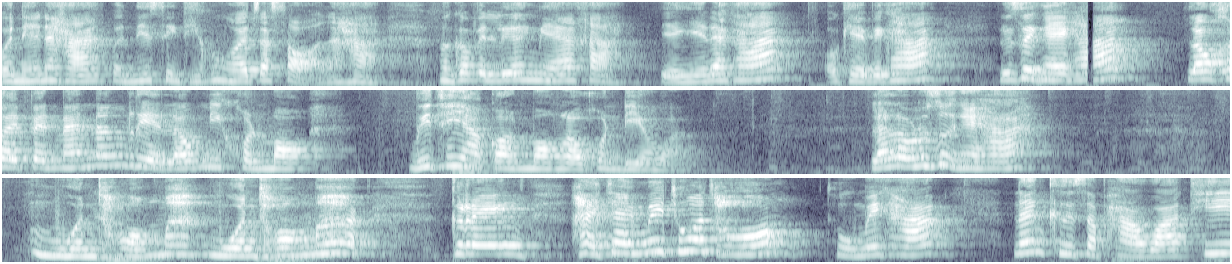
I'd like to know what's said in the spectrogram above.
วันนี้นะคะ วันนี้สิ่งที่ครูง้อจะสอนนะคะ มันก็เป็นเรื่องนี้ค่ะ อย่างนี้นะคะ โอเคไหมคะ รู้สึกไงคะ เราเคยเป็นแม่นั่งเรียนแล้วมีคนมองวิทยากรมองเราคนเดียวอะ แล้วเรารู้สึกไงคะมวนท้องมากมวนท้องมาก เกรงหายใจไม่ทั่วท้องถูกไหมคะ นั่นคือสภาวะที่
